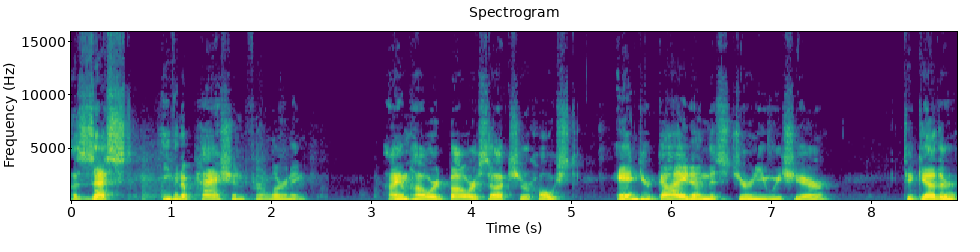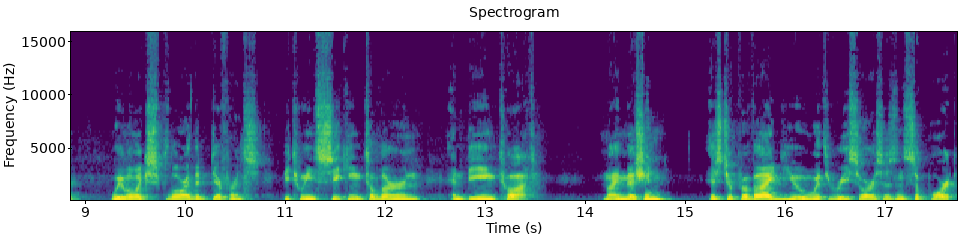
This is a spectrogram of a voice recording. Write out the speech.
a zest, even a passion for learning. I am Howard Bowersox, your host and your guide on this journey we share. Together, we will explore the difference between seeking to learn and being taught. My mission is to provide you with resources and support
